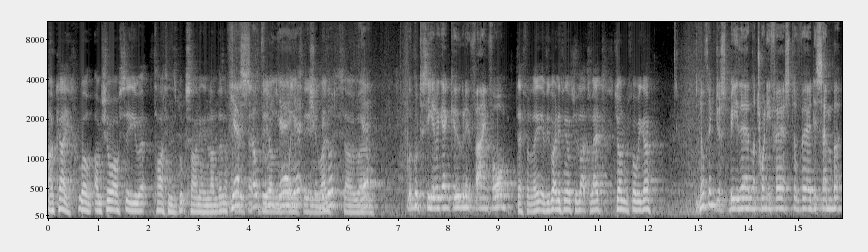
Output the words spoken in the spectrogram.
Okay, well, I'm sure I'll see you at Tyson's book signing in London. I Yes, that to be hopefully. on Yeah, yeah. Wednesday Should anyway. be good. So, um, yeah. We're good to see you again, Kugan, in fine form. definitely. Have you got anything else you'd like to add, John, before we go? Nothing, just be there on the 21st of uh, December.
